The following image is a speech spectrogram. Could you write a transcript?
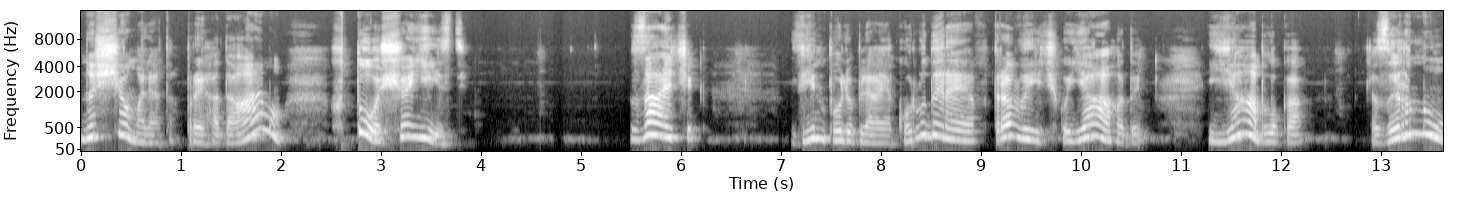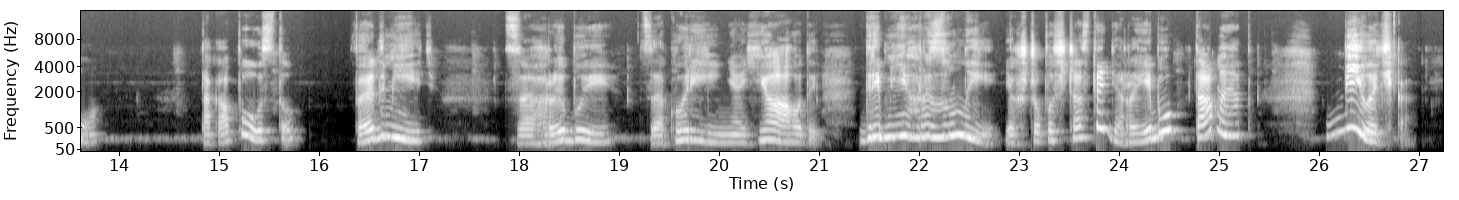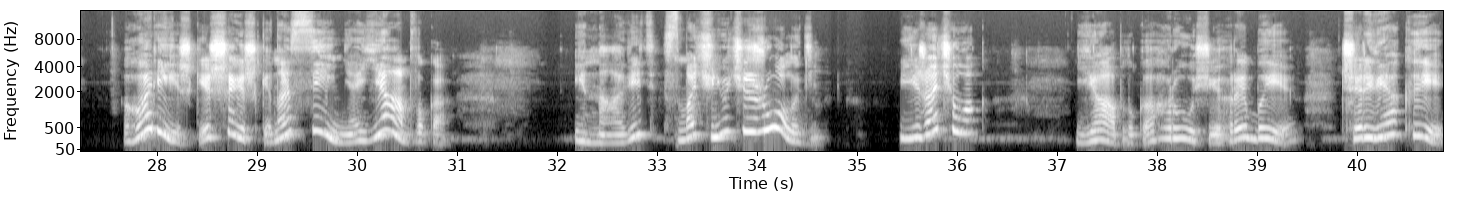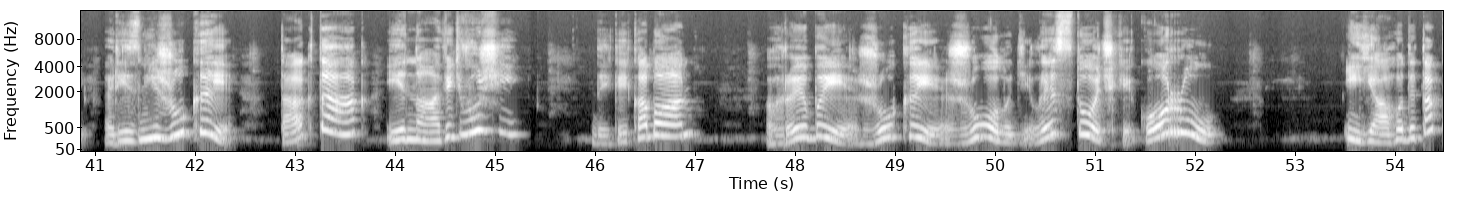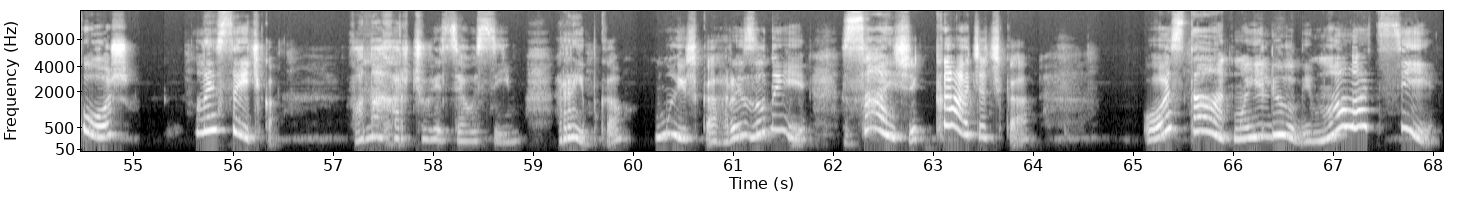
Ну що, малята, пригадаємо, хто що їсть? Зайчик. Він полюбляє кору дерев, травичку, ягоди, яблука, зерно та капусту, ведмідь. Це гриби, це коріння, ягоди, дрібні гризуни, якщо пощастить рибу та мед. Білочка, горішки, шишки, насіння, яблука. І навіть смачнючі жолоді, їжачок, яблука, груші, гриби, черв'яки, різні жуки. Так, так, і навіть вужі, дикий кабан. Гриби, жуки, жолуді, листочки, кору. І ягоди також. Лисичка. Вона харчується усім. Рибка, мишка, гризуни, зайчик, качечка. Ось так, мої любі, молодці.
